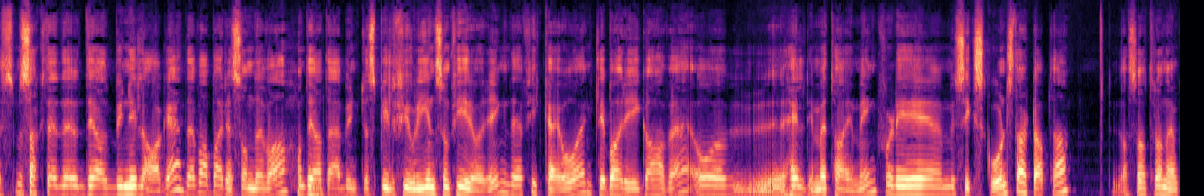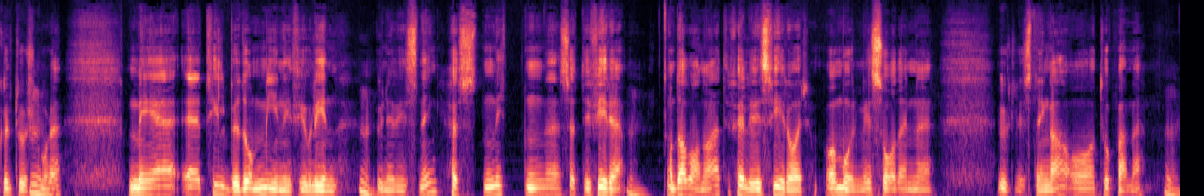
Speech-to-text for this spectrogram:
som sagt, det, det, å begynne i laget, det var bare sånn det var. Og det at jeg begynte å spille fiolin som fireåring, det fikk jeg jo egentlig bare i gave. Og heldig med timing, fordi musikkskolen starta opp da. altså Trondheim kulturskole, mm. med eh, tilbud om minifiolinundervisning høsten 1974. Mm. Og Da var nå jeg tilfeldigvis fire år, og mor mi så den utlysninga og tok meg med. Mm.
